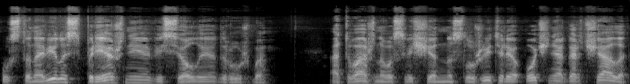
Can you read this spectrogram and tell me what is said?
установилась прежняя веселая дружба. Отважного священнослужителя очень огорчало,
